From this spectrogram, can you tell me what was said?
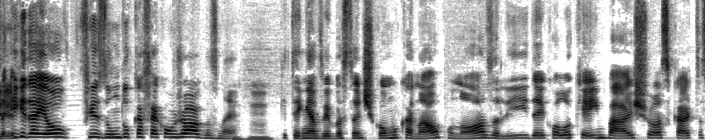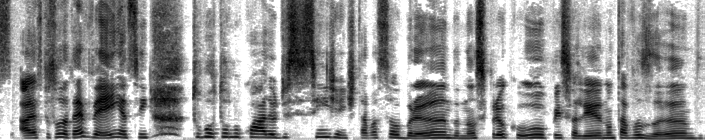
fazer. E daí eu fiz um do Café com Jogos, né? Uhum. que tem a ver bastante com o canal, com nós ali, e daí coloquei embaixo as cartas. Aí as pessoas até veem assim, "Ah, tu botou no quadro. Eu disse, sim, gente, tava sobrando, não se preocupe, isso ali eu não tava usando.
